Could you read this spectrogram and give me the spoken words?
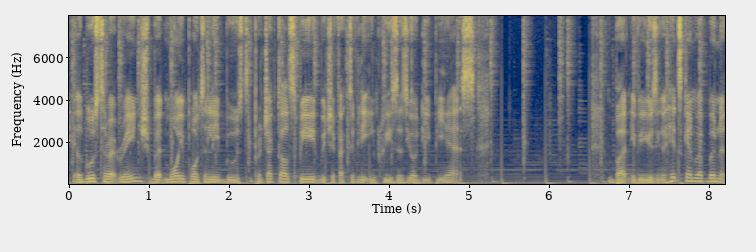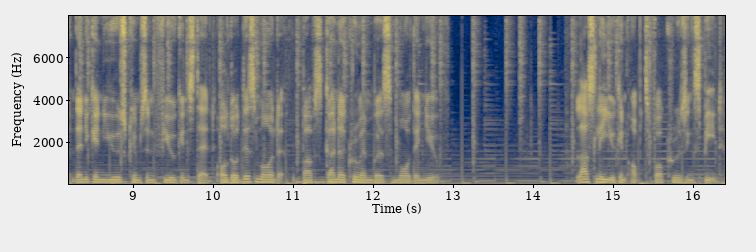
It'll boost turret range, but more importantly boost projectile speed, which effectively increases your DPS. But if you're using a hit scan weapon, then you can use Crimson Fugue instead, although this mod buffs gunner crew members more than you. Lastly, you can opt for cruising speed.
